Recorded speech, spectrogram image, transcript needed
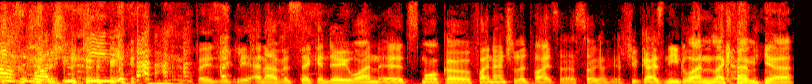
Oh, Markuki. basically. And I have a secondary one. It's Marco Financial Advisor. So if you guys need one, like I'm here.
